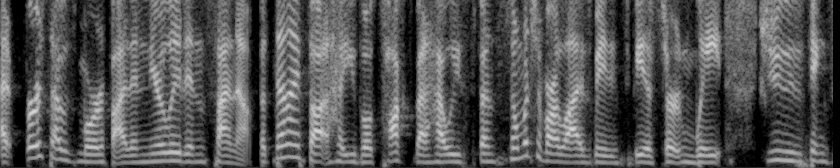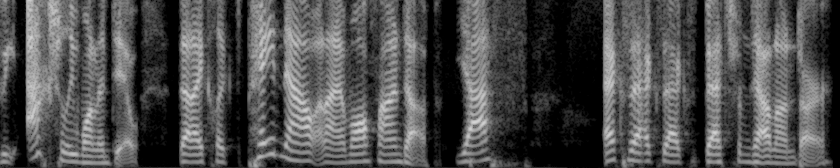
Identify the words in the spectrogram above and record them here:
At first, I was mortified and nearly didn't sign up, but then I thought how you both talked about how we spend so much of our lives waiting to be a certain weight to do the things we actually want to do. That I clicked pay now, and I am all signed up. Yes, XXX Betch from Down Under.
